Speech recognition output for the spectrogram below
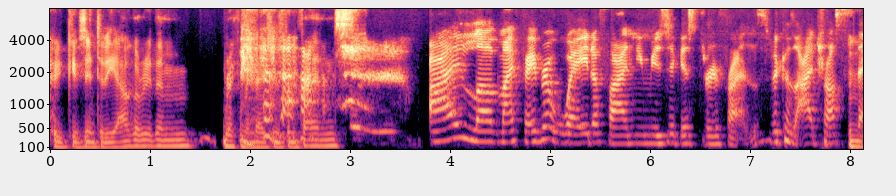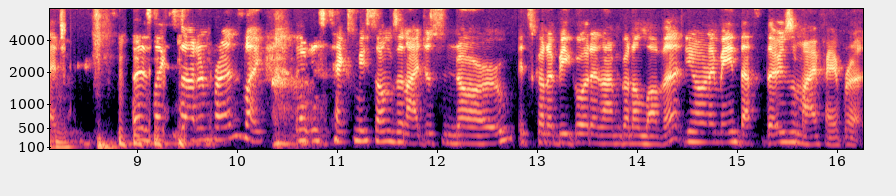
who gives into the algorithm, recommendations from friends? I love my favorite way to find new music is through friends because I trust their Mhm. There's like certain friends, like they'll just text me songs and I just know it's gonna be good and I'm gonna love it. You know what I mean? That's those are my favorite.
